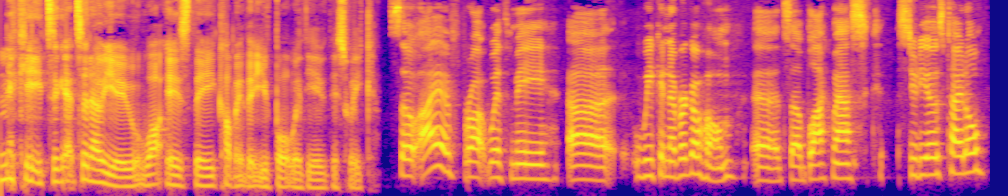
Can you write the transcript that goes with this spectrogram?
Nikki, to get to know you, what is the comic that you've brought with you this week? So I have brought with me uh, "We Can Never Go Home." Uh, it's a Black Mask Studios title.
